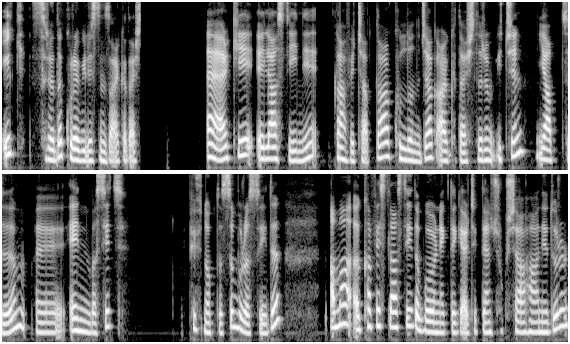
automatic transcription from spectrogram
ilk sırada kurabilirsiniz arkadaşlar. Eğer ki e, lastiğini kahve çatlağı kullanacak arkadaşlarım için yaptığım e, en basit püf noktası burasıydı. Ama e, kafes lastiği de bu örnekte gerçekten çok şahane durur.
